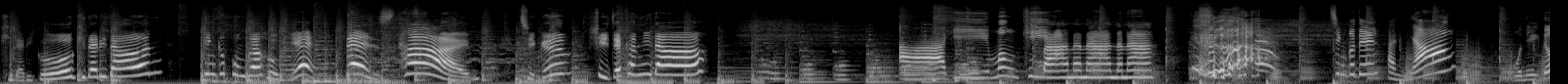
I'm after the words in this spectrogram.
기다리고 기다리던 핑크퐁과 호기의 댄스 타임! 지금 시작합니다. 아기 몽키. 바나나나나. 친구들 안녕. 오늘도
